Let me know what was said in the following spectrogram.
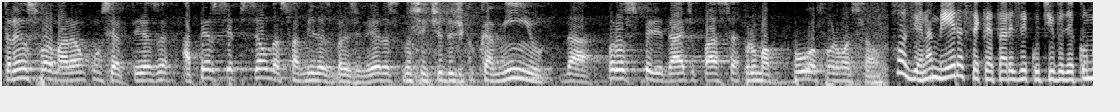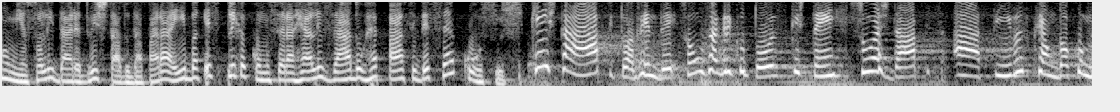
transformarão com certeza a percepção das famílias brasileiras no sentido de que o caminho da prosperidade passa por uma boa formação. Rosiana Meira, secretária executiva de Economia Solidária do Estado da Paraíba, explica como será realizado o repasse desses recursos. Quem está apto a vender são os agricultores que têm suas DAPs ativas, que é um documento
